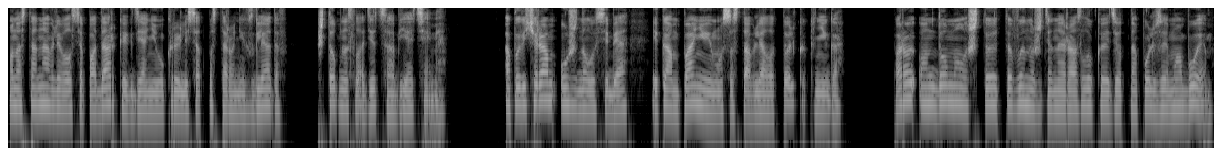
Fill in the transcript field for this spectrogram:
он останавливался под аркой, где они укрылись от посторонних взглядов, чтобы насладиться объятиями. А по вечерам ужинал у себя, и компанию ему составляла только книга. Порой он думал, что эта вынужденная разлука идет на пользу им обоим,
